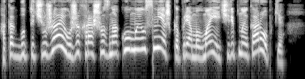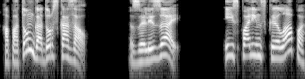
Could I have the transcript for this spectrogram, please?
а как будто чужая, уже хорошо знакомая усмешка прямо в моей черепной коробке. А потом Гадор сказал «Залезай». И исполинская лапа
